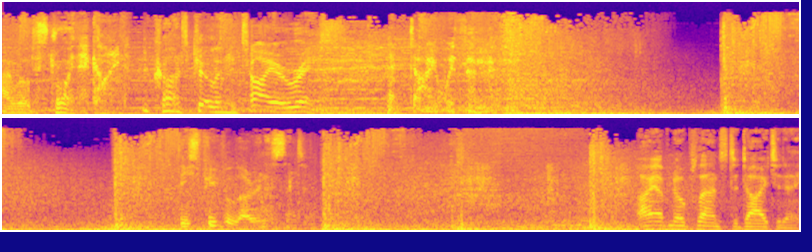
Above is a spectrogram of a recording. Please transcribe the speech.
I will destroy their kind You can't kill an entire race. and die with them. These people are innocent. I have no plans to die today.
